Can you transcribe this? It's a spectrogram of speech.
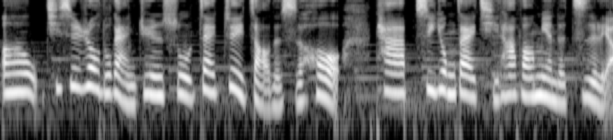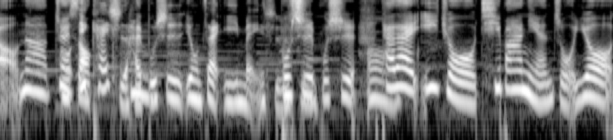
呃，其实肉毒杆菌素在最早的时候，它是用在其他方面的治疗。那最早、哦、一开始还不是用在医美，是不是？不是，不是。他在一九七八年左右、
